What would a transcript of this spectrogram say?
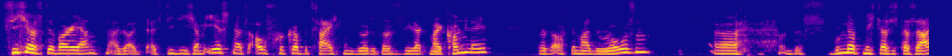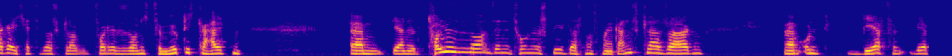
sicherste Varianten, also als, als die, die ich am ehesten als Aufrücker bezeichnen würde, das ist wie gesagt Mike Conley, das ist auch der Matt Rosen. Äh, und es wundert mich, dass ich das sage. Ich hätte das glaub, vor der Saison nicht für möglich gehalten. Ähm, der eine tolle Saison in San Antonio spielt, das muss man ganz klar sagen. Ähm, und wer, wer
